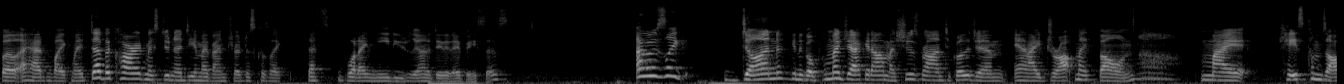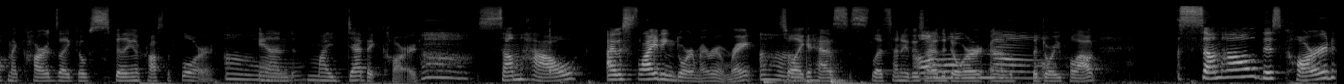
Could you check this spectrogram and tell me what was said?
but I had like my debit card, my student ID, and my Ventra just because like that's what I need usually on a day to day basis. I was like done, gonna go put my jacket on, my shoes were on to go to the gym, and I drop my phone. my case comes off, my cards like go spilling across the floor, Oh. and my debit card somehow. I have a sliding door in my room, right? Uh-huh. So like it has slits on either side of the Oh, door, and then the door you pull out. Somehow this card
